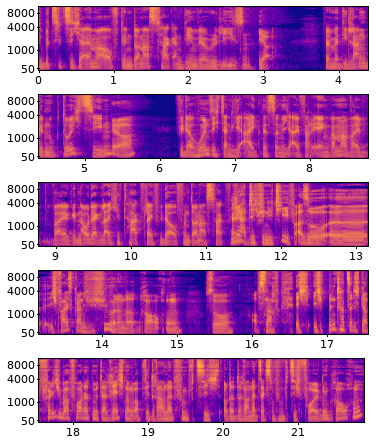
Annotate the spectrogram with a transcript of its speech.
die bezieht sich ja immer auf den Donnerstag, an dem wir releasen. Ja. Wenn wir die lang genug durchziehen, Ja. wiederholen sich dann die Ereignisse nicht einfach irgendwann mal, weil, weil genau der gleiche Tag vielleicht wieder auf den Donnerstag fällt. Ja, definitiv. Also äh, ich weiß gar nicht, wie viel wir dann da brauchen. So, ob's nach. Ich, ich bin tatsächlich gerade völlig überfordert mit der Rechnung, ob wir 350 oder 356 Folgen brauchen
